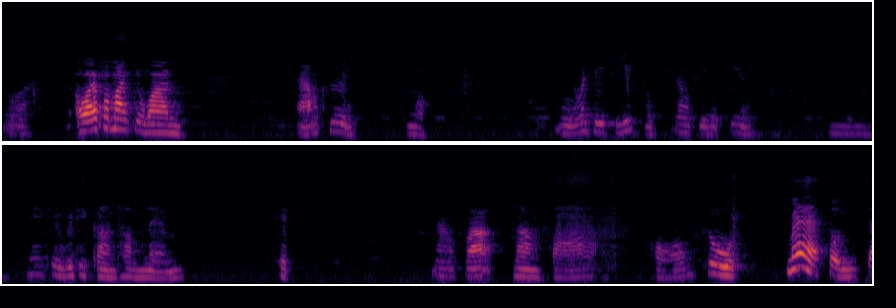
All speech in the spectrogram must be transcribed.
ตัวเอาไว้ประมาณกี่วันสามคืนบอกนี่วันที่สิบยังสิได้กินอืมนี่คือวิธีการทำแหนมเห็ด นางฟ้า นางฟ้าของสูตร แม่สนใจ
